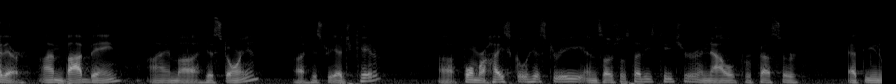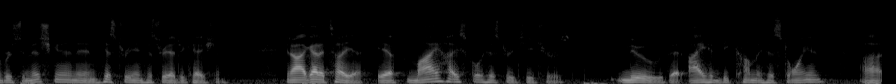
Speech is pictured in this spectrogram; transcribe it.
there, I'm Bob Bain. I'm a historian, a history educator, a former high school history and social studies teacher, and now a professor at the University of Michigan in history and history education. You know, I got to tell you, if my high school history teachers knew that I had become a historian, uh,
